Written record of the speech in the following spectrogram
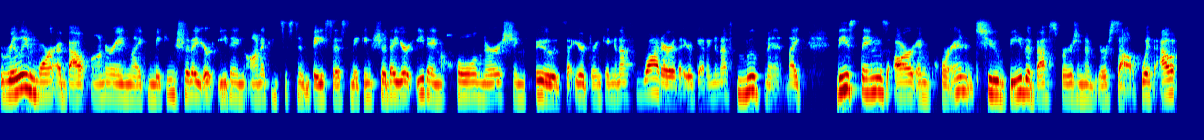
really more about honoring like making sure that you're eating on a consistent basis making sure that you're eating whole nourishing foods that you're drinking enough water that you're getting enough movement. Like these things are important to be the best version of yourself. Without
